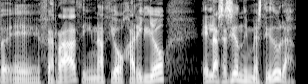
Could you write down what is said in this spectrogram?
eh, Ferraz, Ignacio Jarillo, en la sesión de investidura.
